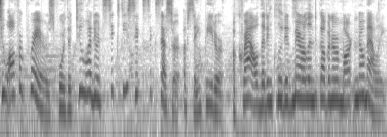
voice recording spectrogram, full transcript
to offer prayers for the 266th successor of St. Peter, a crowd that included Maryland Governor Martin O'Malley.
